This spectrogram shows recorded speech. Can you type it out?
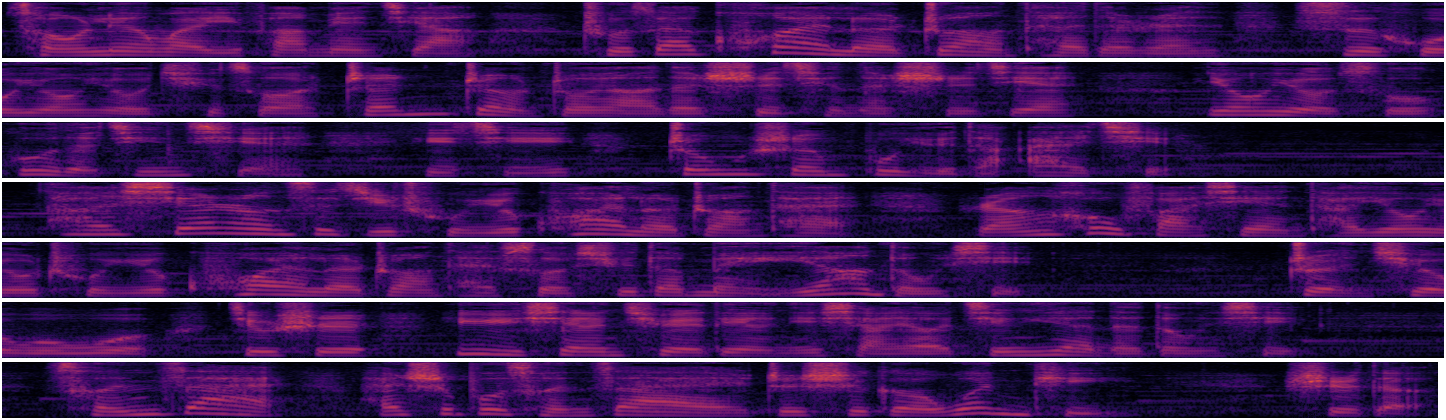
从另外一方面讲，处在快乐状态的人似乎拥有去做真正重要的事情的时间，拥有足够的金钱以及终身不渝的爱情。他先让自己处于快乐状态，然后发现他拥有处于快乐状态所需的每一样东西。准确无误，就是预先确定你想要经验的东西存在还是不存在，这是个问题。是的，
